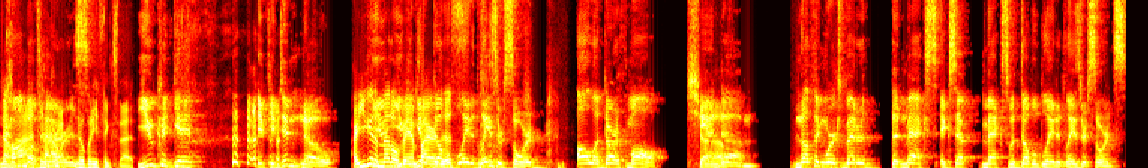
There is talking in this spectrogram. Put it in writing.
no, Combo that's incorrect. powers. Nobody thinks that. you could get, if you didn't know, Are you gonna you, metal you could vampire get a this? double-bladed laser sword, a la Darth Maul, Shut and up. um, nothing works better than mechs except mechs with double-bladed laser swords,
